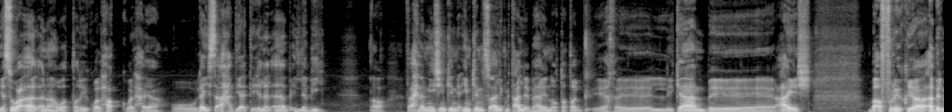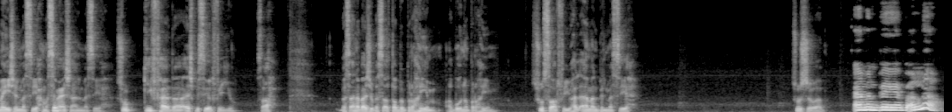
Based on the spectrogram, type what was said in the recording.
يسوع قال أنا هو الطريق والحق والحياة وليس أحد يأتي إلى الآب إلا بي. آه فإحنا بنيجي يمكن يمكن سؤالك متعلق بهاي النقطة. طيب يا أخي اللي كان عايش بأفريقيا قبل ما يجي المسيح وما سمعش عن المسيح شو كيف هذا؟ إيش بيصير فيه؟ صح؟ بس أنا باجي بسأل طب إبراهيم أبونا إبراهيم شو صار فيه؟ هل آمن بالمسيح؟ شو الجواب؟ آمن بالله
